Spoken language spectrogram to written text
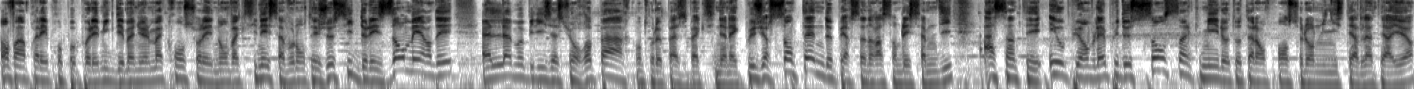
Enfin, après les propos polémiques d'Emmanuel Macron sur les non-vaccinés, sa volonté, je cite, de les emmerder, la mobilisation repart contre le le passe vaccinal avec plusieurs centaines de personnes rassemblées samedi à saint et au Puy-en-Velay. Plus de 105 000 au total en France selon le ministère de l'Intérieur.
